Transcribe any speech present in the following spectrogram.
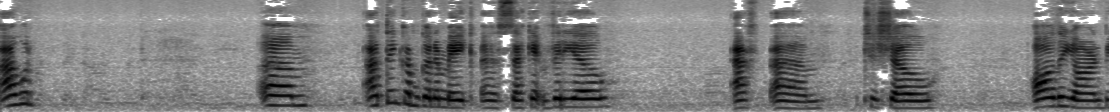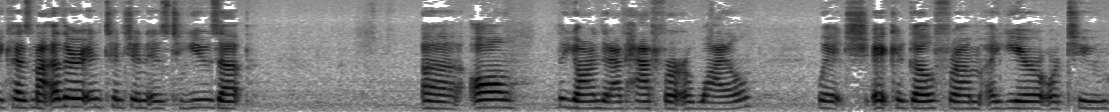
I would, um, I think I'm going to make a second video af um, to show all the yarn because my other intention is to use up uh, all the yarn that I've had for a while, which it could go from a year or two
